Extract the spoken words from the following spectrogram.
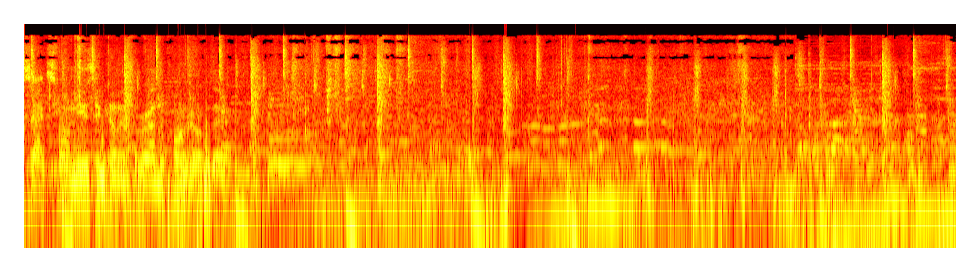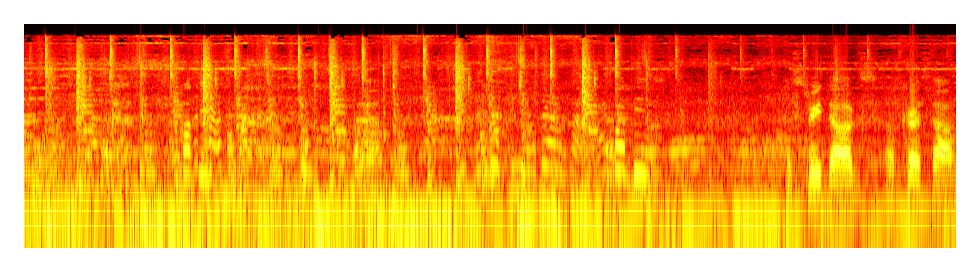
Saxophone music coming from around the corner over there. Street dogs of Curacao.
